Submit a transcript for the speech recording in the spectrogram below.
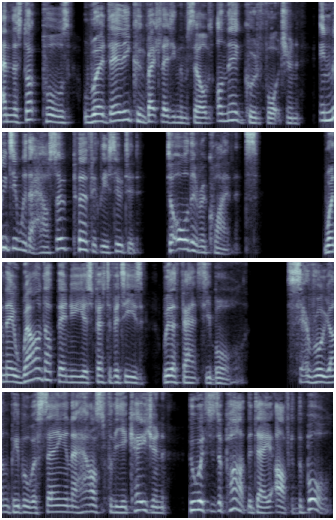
and the Stackpoles were daily congratulating themselves on their good fortune in meeting with a house so perfectly suited to all their requirements. When they wound up their New Year's festivities with a fancy ball, several young people were staying in the house for the occasion who were to depart the day after the ball,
